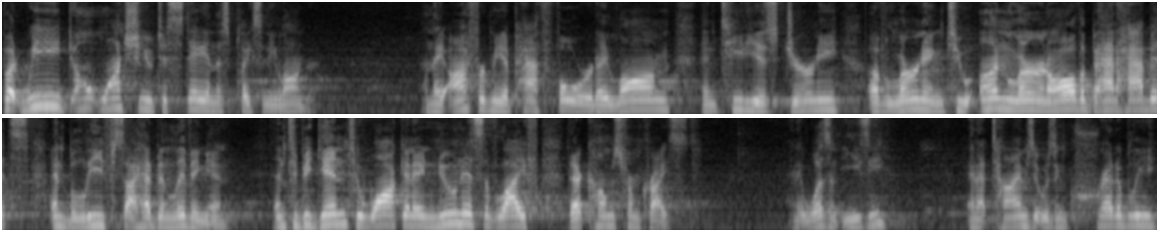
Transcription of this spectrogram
But we don't want you to stay in this place any longer. And they offered me a path forward, a long and tedious journey of learning to unlearn all the bad habits and beliefs I had been living in, and to begin to walk in a newness of life that comes from Christ. And it wasn't easy, and at times it was incredibly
